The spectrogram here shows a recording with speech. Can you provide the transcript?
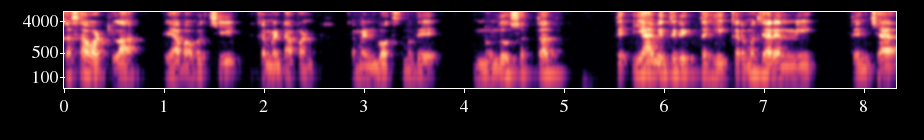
कसा वाटला याबाबतची कमेंट आपण कमेंट बॉक्समध्ये नोंदवू शकतात. ते या व्यतिरिक्तही कर्मचाऱ्यांनी त्यांच्या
